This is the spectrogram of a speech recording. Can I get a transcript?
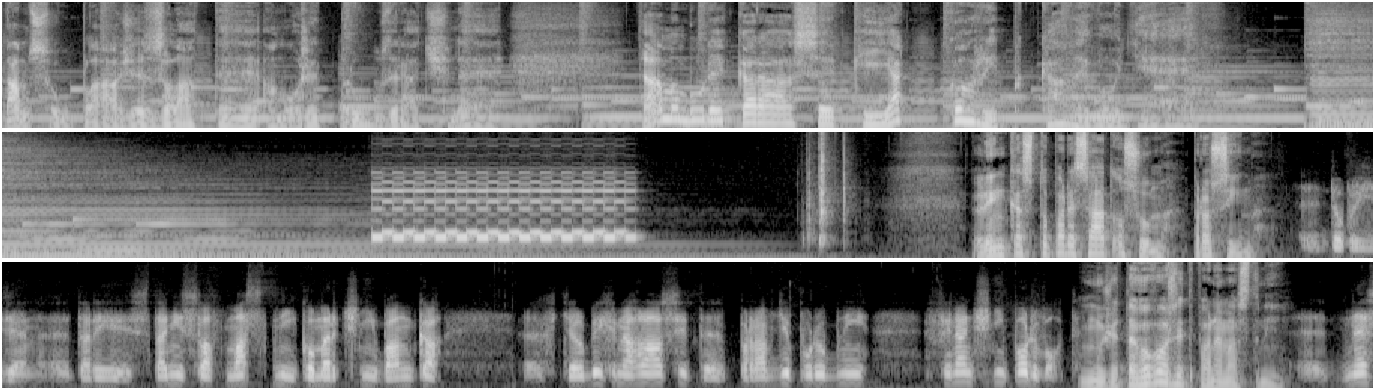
tam jsou pláže zlaté a moře průzračné. Tam bude karásek jako rybka ve vodě. Linka 158, prosím. Dobrý den, tady Stanislav Mastný, Komerční banka. Chtěl bych nahlásit pravděpodobný finanční podvod. Můžete hovořit, pane Mastný. Dnes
